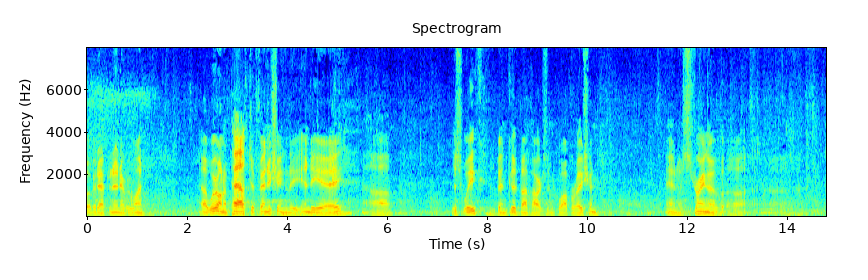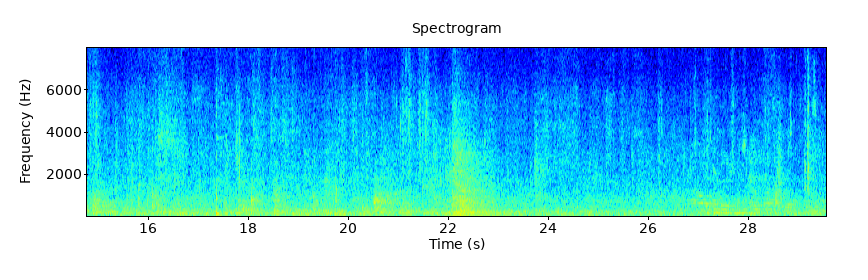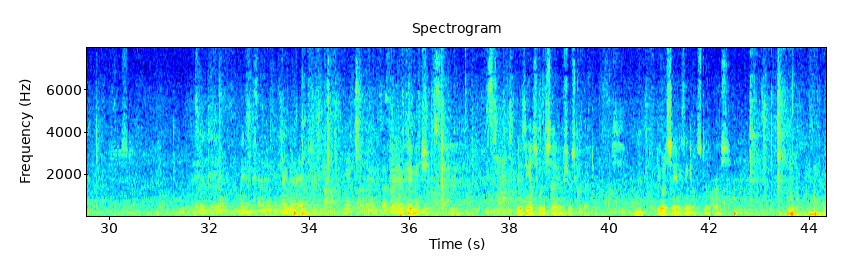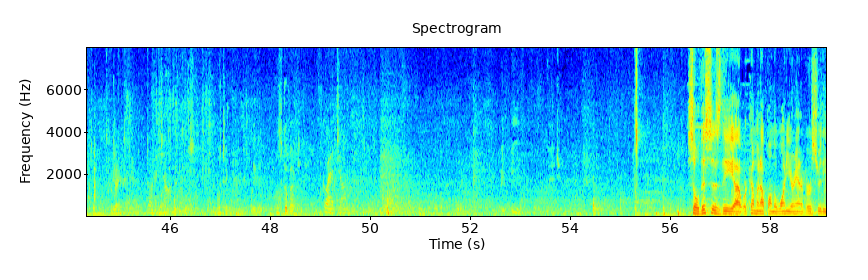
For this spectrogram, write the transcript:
afternoon, everyone. Uh, We're on a path to finishing the NDAA uh, this week. It's been good bipartisan cooperation and a string of uh, Okay, Mitch? Anything else you want to say, or should we just go back to your office? Do you want to say anything else to the press? Go ahead, John. I'll take it. Let's go back to you. Go ahead, John. So this is the, uh, we're coming up on the one-year anniversary of the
